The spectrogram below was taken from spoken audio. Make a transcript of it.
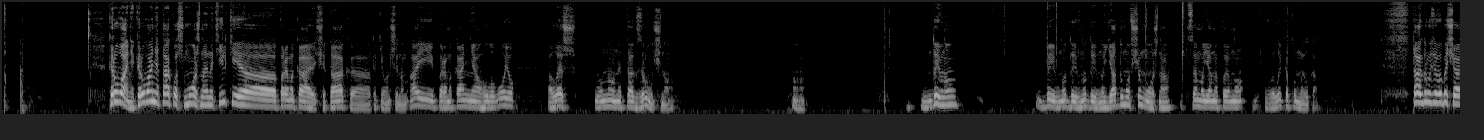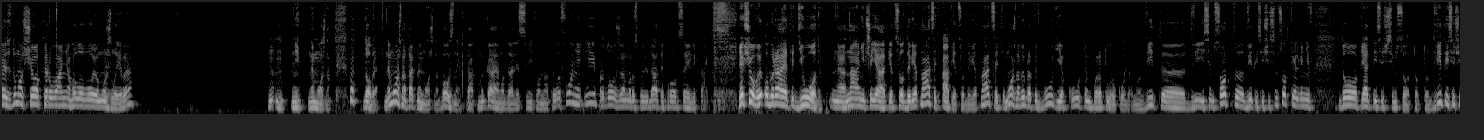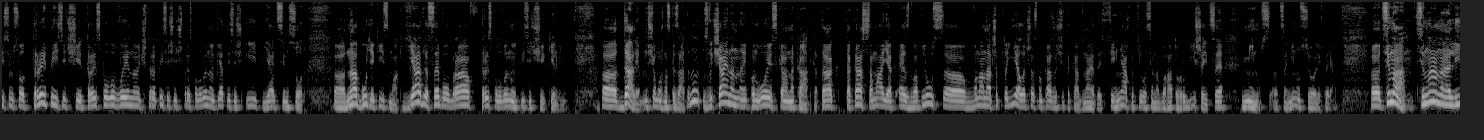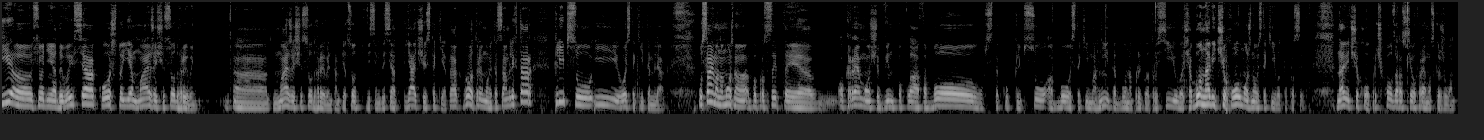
Керування. Керування також можна не тільки е, перемикаючи, так, е, таким чином, а й перемикання головою, але ж воно не так зручно. Дивно. Дивно, дивно, дивно. Я думав, що можна. Це моя, напевно, велика помилка. Так, друзі, вибачаюсь, думав, що керування головою можливе. Ні, не можна. Ну, добре, не можна, так не можна. Бог з ним. Так, вмикаємо далі світло на телефоні і продовжуємо розповідати про цей ліхтар. Якщо ви обираєте діод е, на нічия 519, А519, можна вибрати будь-яку температуру кольорну від е, 2700, е, 2700 кельвінів до 5700. Тобто 2700, 3000, 3,5, 4000, 4,5, 5000 і 5700 е, на будь-який смак. Я для себе обрав 3,5 тисячі кельвінів. Е, Далі, що можна сказати? Ну, звичайна конвоївська накатка, так, така сама, як S2 е, вона начебто є, але, чесно кажучи, така, знаєте, фігня хотілося набагато грубіше, і це мінус. Це мінус цього ліхтаря. Е, Ціна. Ціна на Алі, е, сьогодні я дивився, коштує майже 600 гривень. Е, майже 600 гривень, там 585, щось таке. Так, ви отримуєте сам ліхтар, кліпсу і ось такий темляк. У Саймона можна попросити окремо, щоб він поклав або ось таку кліпсу, або ось такий магніт, або, наприклад, розсіювач, або навіть чохол можна ось такий от попросити. Навіть чохол. Про чохол зараз ще окремо скажу вам.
